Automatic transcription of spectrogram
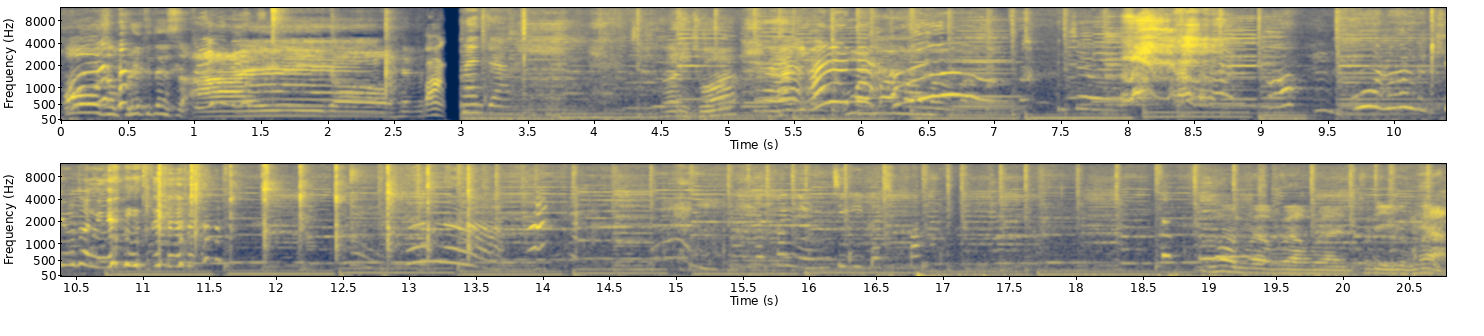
어저 브레이크 댄스. 아이고 해봐. 맞아. 루아니 좋아? 아니 엄 뭐야 뭐야 뭐야 뭐야 둘이 이거 뭐야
